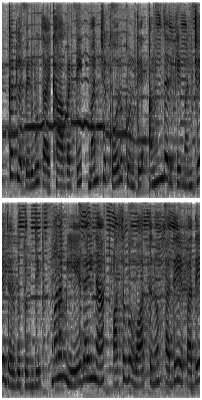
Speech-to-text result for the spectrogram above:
ఇక్కట్లు పెరుగుతాయి. కాబట్టి మంచి కోరుకుంటే అందరికీ మంచే జరుగుతుంది. మనం ఏదైనా అశుభ వార్తను పదే పదే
